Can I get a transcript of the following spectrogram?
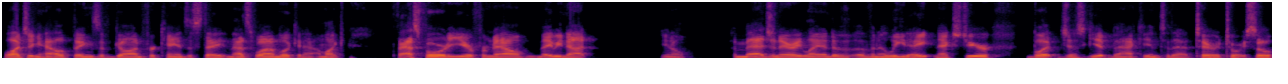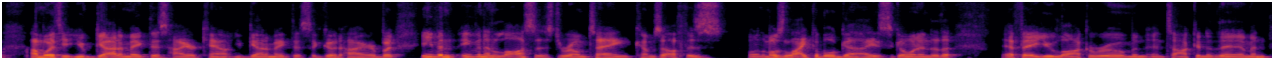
watching how things have gone for Kansas State, and that's why I'm looking at. I'm like, fast forward a year from now, maybe not, you know, imaginary land of, of an elite eight next year, but just get back into that territory. So I'm with you. You've got to make this higher count. You've got to make this a good hire. But even even in losses, Jerome Tang comes off as one of the most likable guys going into the FAU locker room and, and talking to them and,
